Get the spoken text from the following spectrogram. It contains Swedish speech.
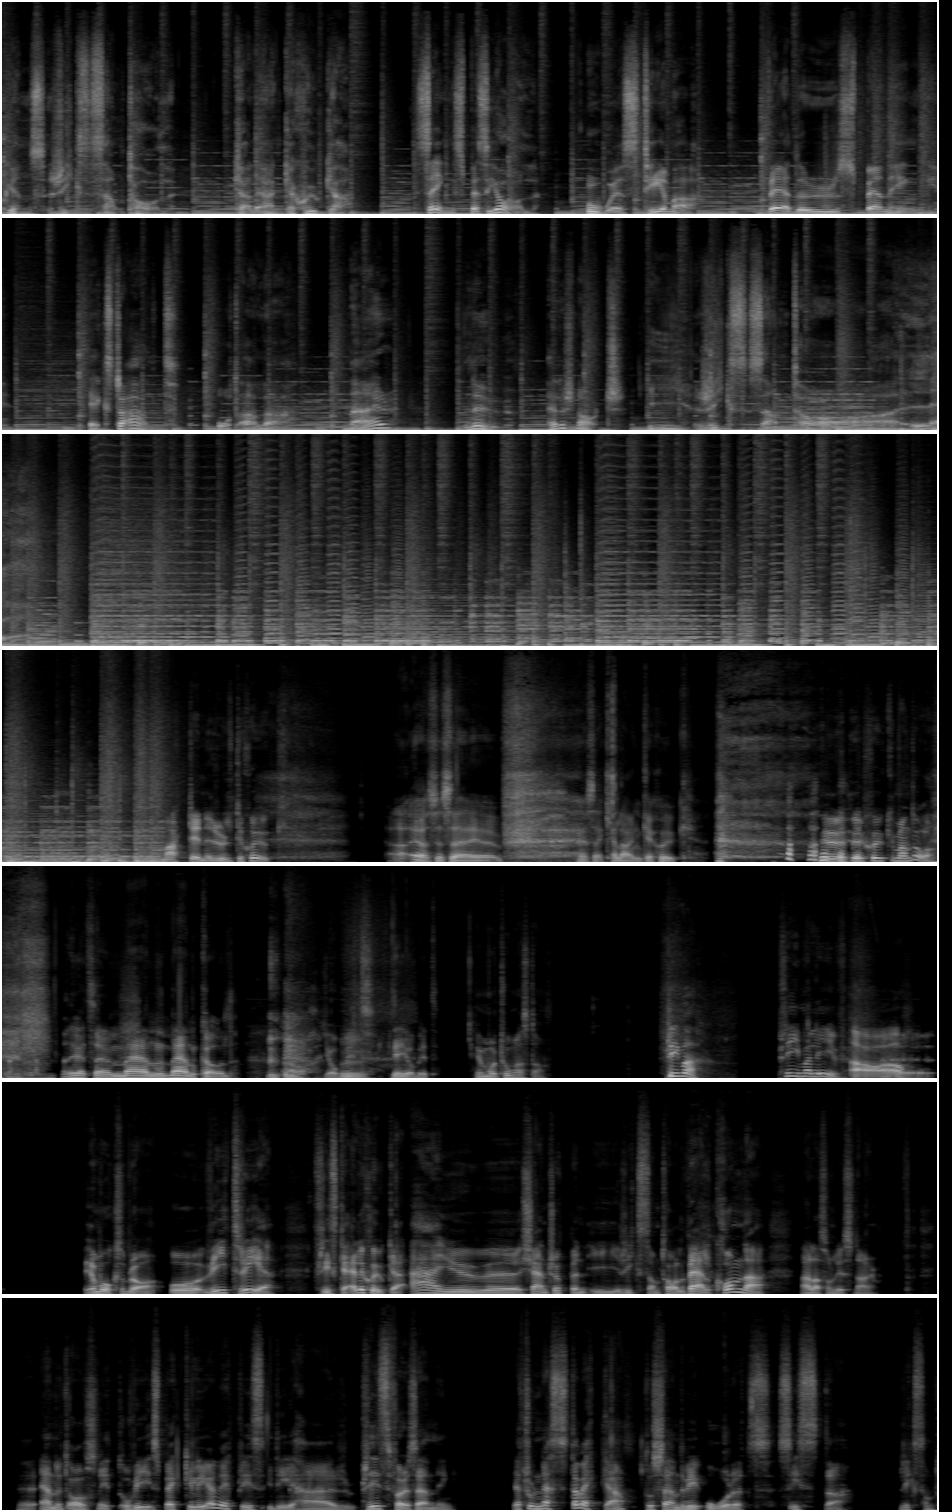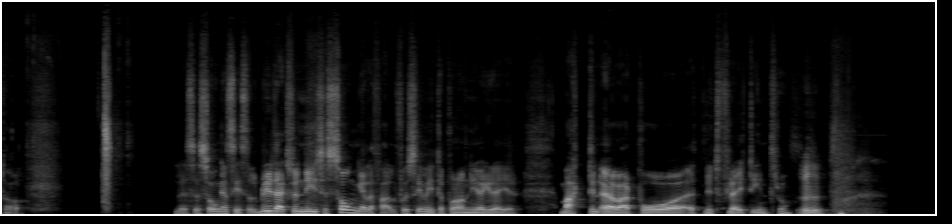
Dagens rikssamtal. Kalle Anka-sjuka. Sängspecial. OS-tema. Väderspänning. Extra allt. Åt alla. När? Nu. Eller snart. I rikssamtal. Martin, är du lite sjuk? Ja, Jag ska säga, jag säger kalanka sjuk Hur, hur sjuk är man då? Jag vet säga man, man cold. Jobbigt. Mm, det är jobbigt. Hur mår Thomas då? Prima! Prima liv. Ja. Eh, Jag mår också bra. Och vi tre, friska eller sjuka, är ju eh, kärntruppen i rikssamtal. Välkomna alla som lyssnar. Eh, Ännu ett avsnitt och vi spekulerade precis i det här precis före sändning. Jag tror nästa vecka, då sänder vi årets sista rikssamtal. Eller säsongens sista. Då blir det dags för en ny säsong i alla fall. Får se om vi hittar på några nya grejer. Martin övar på ett nytt flöjtintro. Mm.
